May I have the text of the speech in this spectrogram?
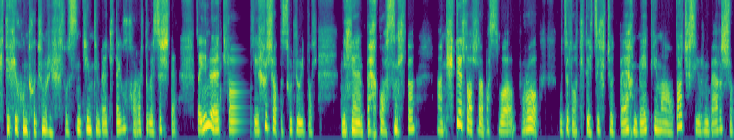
хитрхи хүнд хөдөлмөр эрхлүүлсэн тим тим байдалд аягүйх оруулдаг байсан дээ. За энэ байдал бол эрхэш одоо сүүлийн үед бол нэлээд байхгүй болсон л доо. А тэгтэл бол бас буруу үзэл бодолтой эцэгчүүд байх нь байдгийм аа. Одоо ч гэсэн ер нь байгаа шүү.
